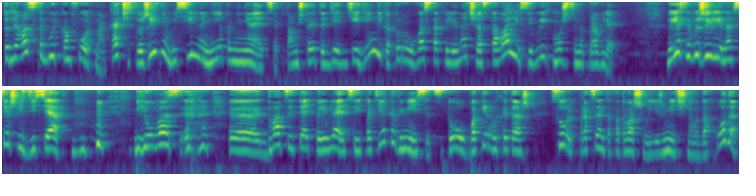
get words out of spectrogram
то для вас это будет комфортно. Качество жизни вы сильно не поменяете, потому что это те деньги, которые у вас так или иначе оставались, и вы их можете направлять. Но если вы жили на все 60, и у вас 25 э, появляется ипотека в месяц, то, во-первых, это аж 40% от вашего ежемесячного дохода,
